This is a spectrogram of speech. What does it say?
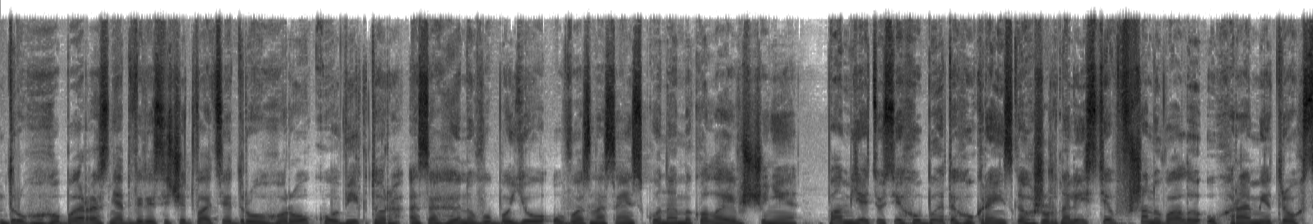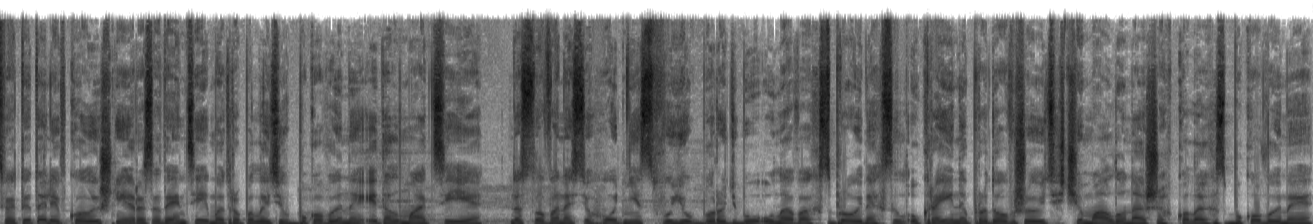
2 березня 2022 року Віктор загинув у бою у Вознесенську на Миколаївщині. Пам'ять усіх убитих українських журналістів вшанували у храмі трьох святителів колишньої резиденції митрополитів Буковини і Далмації. До слова, на сьогодні свою боротьбу у левах збройних сил України продовжують чимало наших колег з Буковини.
